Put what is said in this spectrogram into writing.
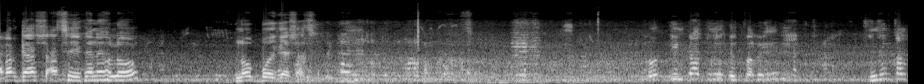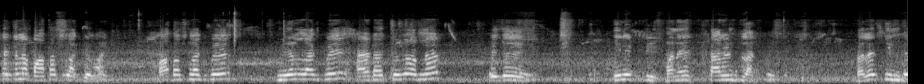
আবার গ্যাস আছে এখানে হলো নব্বই গ্যাস আছে। তিনটা জিনিস দেখতে হবে। ইঞ্জিন চলতে গেলে বাতাস লাগবে ভাই। বাতাস লাগবে ফুয়েল লাগবে আর এটা হচ্ছে যে আপনার এই যে ইলেকট্রিক মানে কারেন্ট লাগবে। তাহলে তিনটা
